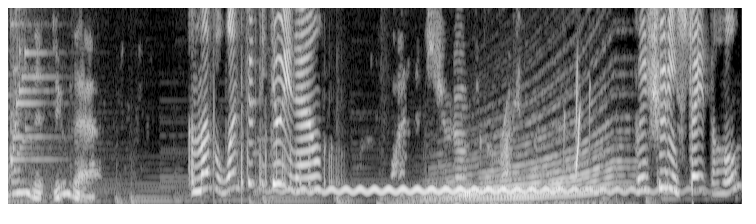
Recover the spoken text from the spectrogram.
Why did it do that? I'm level 153 now. Why did it shoot off to the right? We're shooting straight the hole.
